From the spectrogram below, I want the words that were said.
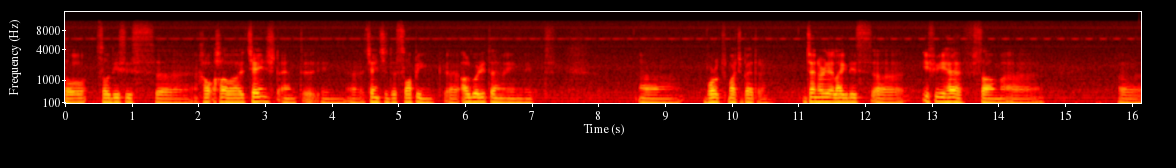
So so this is how, how I changed and in changed the swapping algorithm in it works much better. Generally like this uh, if we have some uh, uh,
